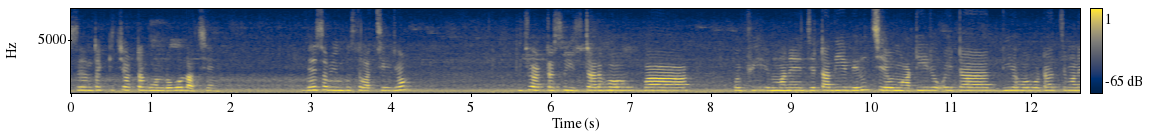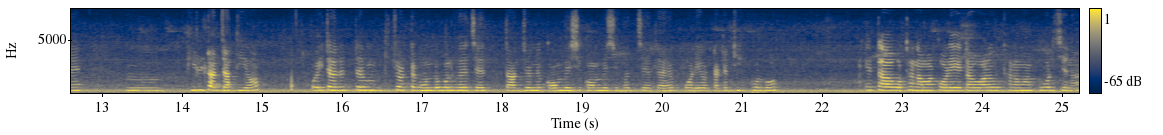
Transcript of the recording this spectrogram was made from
অক্সিজেনটা কিছু একটা গন্ডগোল আছে। বেশ, আমি বুঝতে পারছি, এই কিছু একটা সুইচটার হোক বা ওই ফি মানে যেটা দিয়ে বেরোচ্ছে, ওই মাটির ওইটা দিয়ে হোক, ওটা হচ্ছে মানে ফিল্টার জাতীয়। ওইটাতে কিছু একটা গন্ডগোল হয়েছে, তার জন্য কম বেশি কম বেশি হচ্ছে। যাই হোক, পরে ওটাকে ঠিক করব। এটা ওঠানামা করে, এটাও আর ওঠানামা করছে না।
